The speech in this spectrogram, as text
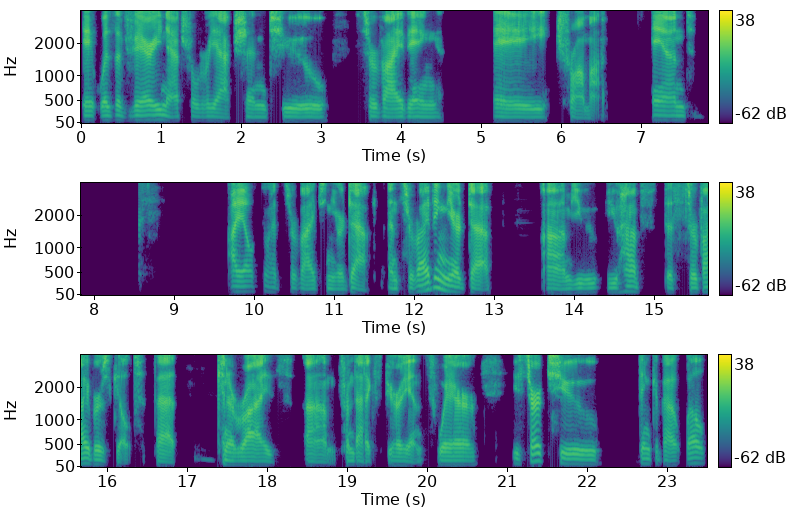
it was a very natural reaction to surviving a trauma. And I also had survived near death. And surviving near death, um, you you have this survivor's guilt that can arise um, from that experience where you start to think about, well,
